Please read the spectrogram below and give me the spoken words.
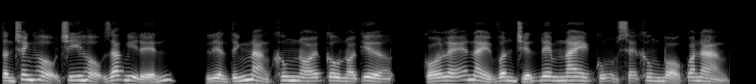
tần tranh hậu chi hậu giác nghĩ đến, liền tính nàng không nói câu nói kia, có lẽ này vân chiến đêm nay cũng sẽ không bỏ qua nàng.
